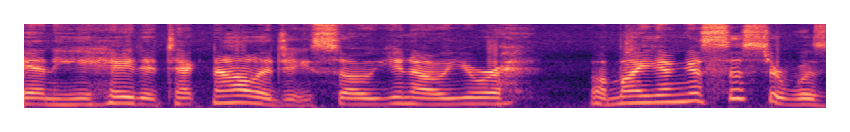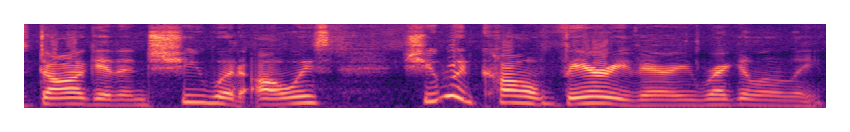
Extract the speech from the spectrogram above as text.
and he hated technology. So, you know, you were, well, my youngest sister was dogged and she would always, she would call very, very regularly.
